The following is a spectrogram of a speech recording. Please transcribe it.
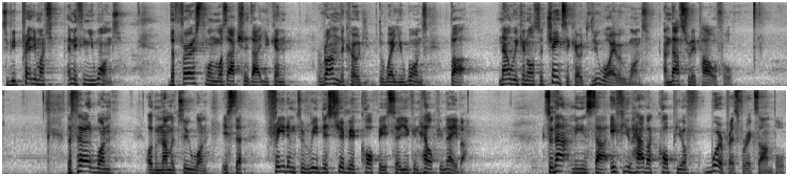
to be pretty much anything you want. The first one was actually that you can run the code the way you want, but now we can also change the code to do whatever we want. And that's really powerful. The third one, or the number two one, is the freedom to redistribute copies so you can help your neighbor. So that means that if you have a copy of WordPress, for example,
